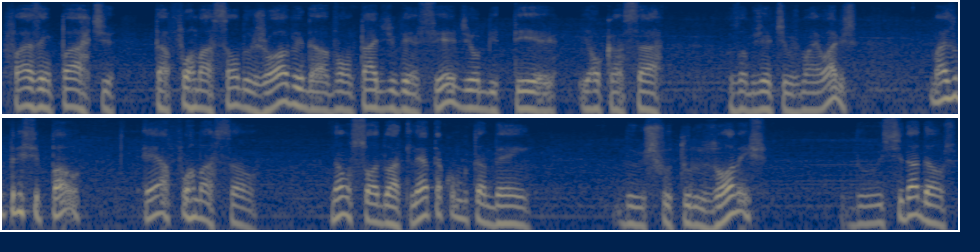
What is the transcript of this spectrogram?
fazem parte da formação do jovem, da vontade de vencer, de obter e alcançar os objetivos maiores, mas o principal é a formação não só do atleta, como também dos futuros homens, dos cidadãos.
